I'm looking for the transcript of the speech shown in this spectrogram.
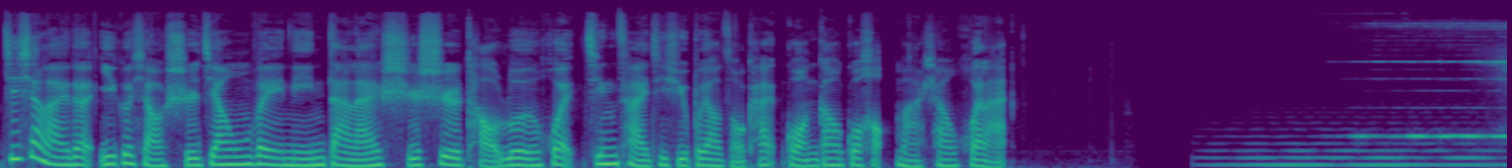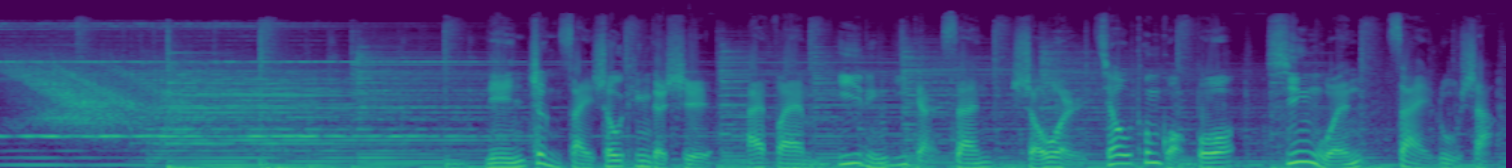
接下来的一个小时将为您带来时事讨论会，精彩继续，不要走开。广告过后马上回来。您正在收听的是 FM 一零一点三首尔交通广播，新闻在路上。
